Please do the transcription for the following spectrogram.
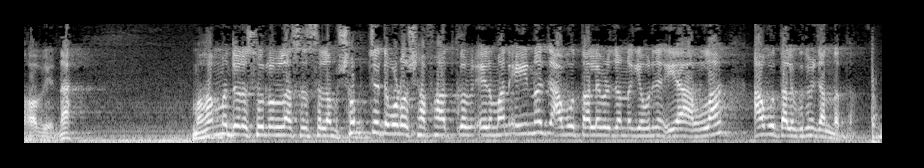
হবে না। মোহাম্মদ রসুল্লাহাম সবচেয়ে বড় সাফাত করবে, এর মানে এই নয় যে আবু তালেবের জন্য কি বলছেন, ইয়া আল্লাহ, আবু তালেবকে তুমি জান্নাত দাও।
